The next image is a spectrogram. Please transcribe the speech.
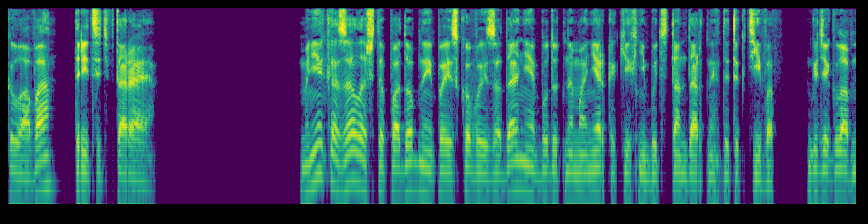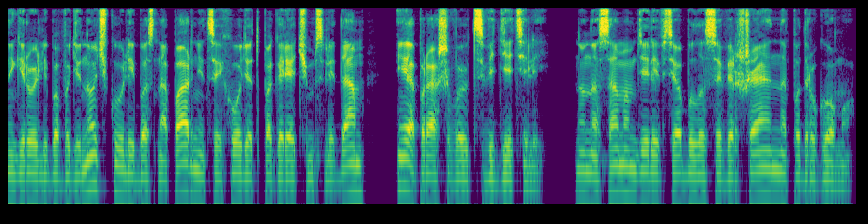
Глава 32. Мне казалось, что подобные поисковые задания будут на манер каких-нибудь стандартных детективов, где главный герой либо в одиночку, либо с напарницей ходят по горячим следам и опрашивают свидетелей. Но на самом деле все было совершенно по-другому.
